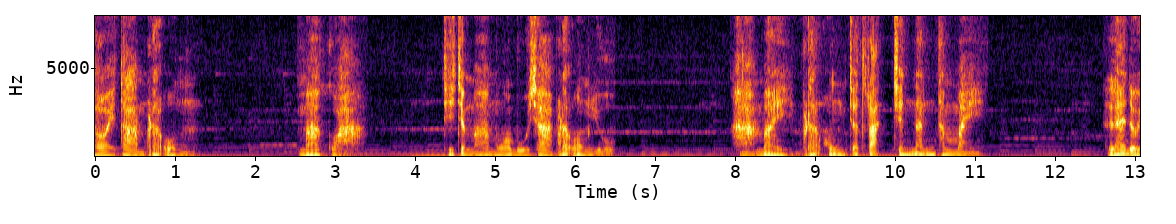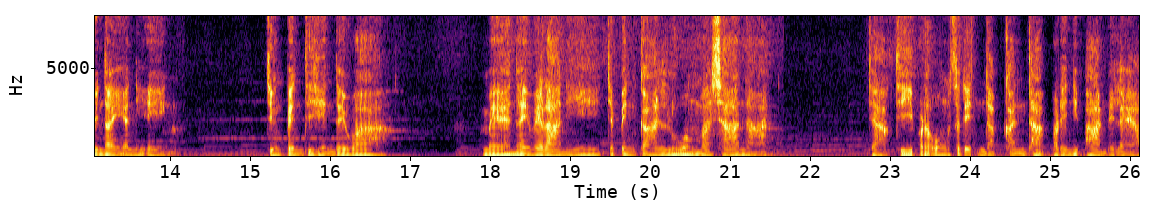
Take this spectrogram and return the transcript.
รอยตามพระองค์ มากกว่า ที่จะมามัวบูชาพระองค์อยู่ หาไม่พระองค์จะตรัสเช่นนั้นทำไม และโดยในอันนี้เอง จึงเป็นที่เห็นได้ว่า แม้ในเวลานี้จะเป็นการล่วงมาช้านาน จากที่พระองค์เสด็จดับขันธปรินิพานไปแล้ว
